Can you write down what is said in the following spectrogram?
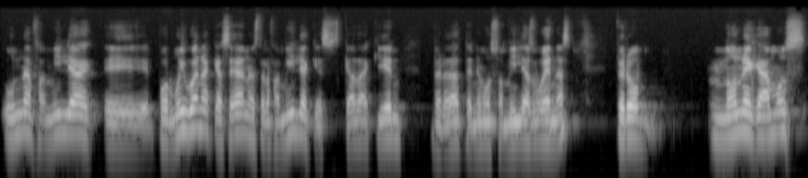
una familia, eh, por muy buena que sea nuestra familia, que es cada quien, ¿verdad? Tenemos familias buenas, pero no negamos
